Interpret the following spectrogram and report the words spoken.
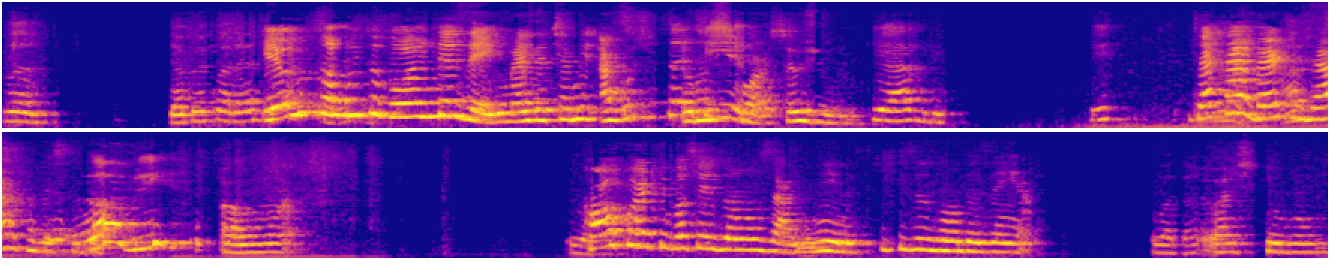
Vamos. Já preparou? Eu não sou muito boa em desenho, mas a tia me, a- eu me tia. esforço, eu juro. Que abre. Ih, Já tá aberto já a cabeça? Eu abri. Ó, vamos lá. Qual cor que vocês vão usar, meninas? O que, que vocês vão desenhar? Eu acho que eu vou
